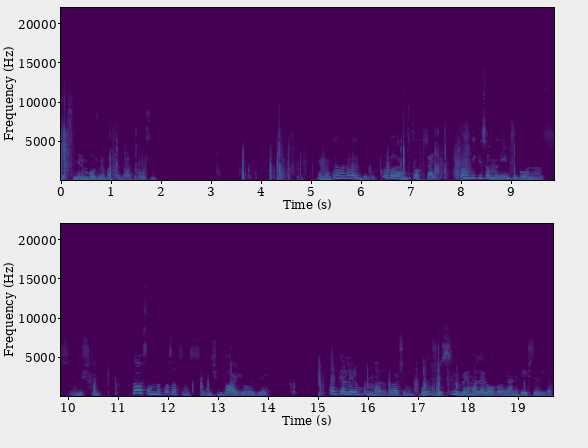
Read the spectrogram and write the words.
Çok sinirimi bozmaya başladı artık olsun. Hemen hemen öldürdük. Kafalarımız çok güzel. Önceki hesabımda diyeyim çünkü oyunu silmiştim. Daha sonra basarsanız sizin için daha iyi olabilir. Karakterlerim bunlar daha açılmış. Bu arada Jesse'nin remodel oldu. Yani değiştirildi.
